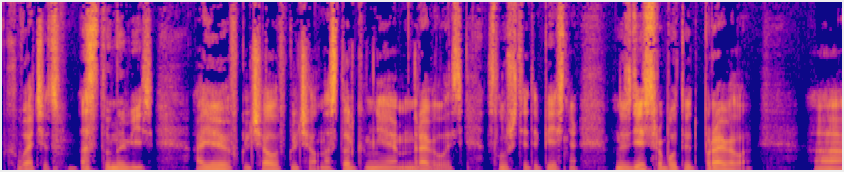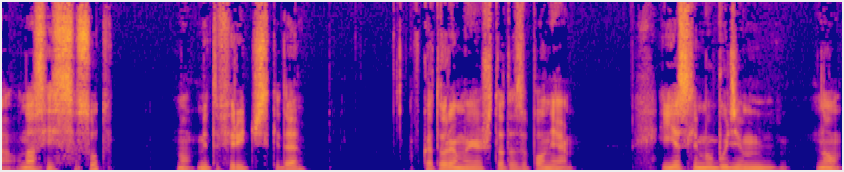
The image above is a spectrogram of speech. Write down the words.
хватит, остановись. А я ее включал и включал. Настолько мне нравилось слушать эту песню. Но здесь работает правило. А, у нас есть сосуд, ну, метафорический, да, в который мы что-то заполняем. И если мы будем, ну,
